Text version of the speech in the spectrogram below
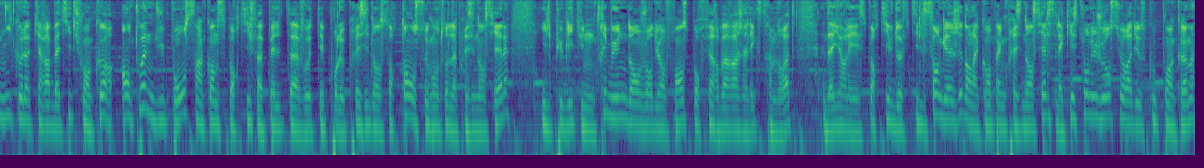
Nicolas Karabatic ou encore Antoine Dupont, 50 sportifs appellent à voter pour le président sortant au second tour de la présidentielle. Ils publient une tribune dans Aujourd'hui en France pour faire barrage à l'extrême droite. D'ailleurs, les sportifs doivent-ils s'engager dans la campagne présidentielle? C'est la question du jour sur radioscoop.com.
